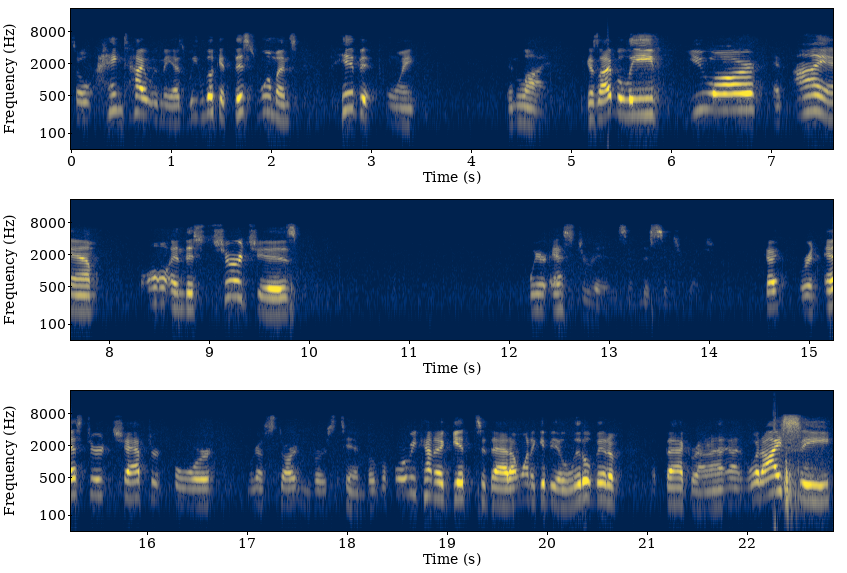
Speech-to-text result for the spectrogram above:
So hang tight with me as we look at this woman's pivot point in life. Because I believe you are and I am, all, and this church is where Esther is in this situation. Okay? We're in Esther chapter 4. We're going to start in verse 10. But before we kind of get to that, I want to give you a little bit of, of background. I, what I see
